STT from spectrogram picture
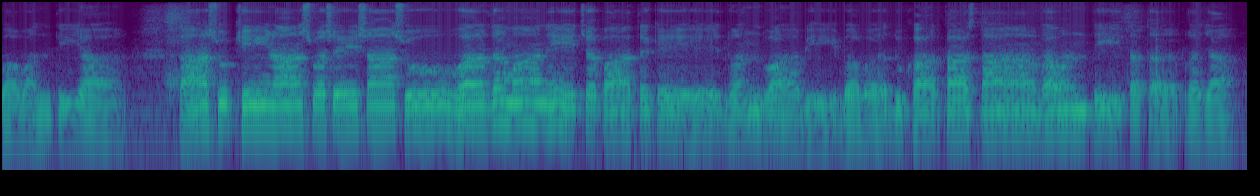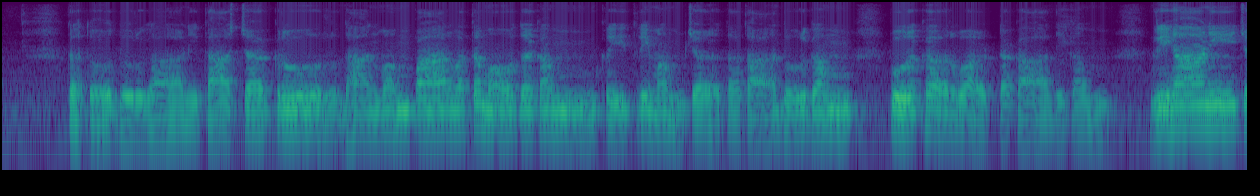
भवन्ति या तासु क्षीणाश्वशेषासु वर्धमाने च पातके द्वन्द्वाभिभवदुःखार्तास्ता भवन्ति ततः प्रजा। ततो दुर्गाणिताश्चक्रुर्धान्वं पार्वतमोदकं कृत्रिमं च तथा दुर्गं पुरकर्वटकादिकं। गृहाणि च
